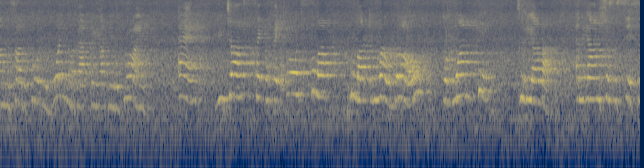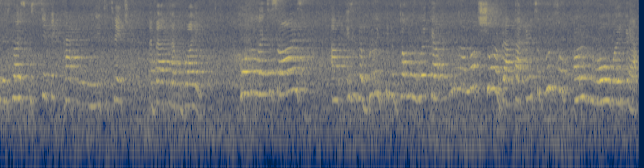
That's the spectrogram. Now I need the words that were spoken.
on the side of the core you're warning them about bringing up near the groin. And you just take the feet forwards, pull up, pull up, and you want to roll from one hip to the other. And the arms just assist, so there's no specific pattern that you need to teach about the upper body. Cool exercise. Um, is it a really big abdominal workout? Mm, I'm not sure about that, but it's a good sort of overall workout.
